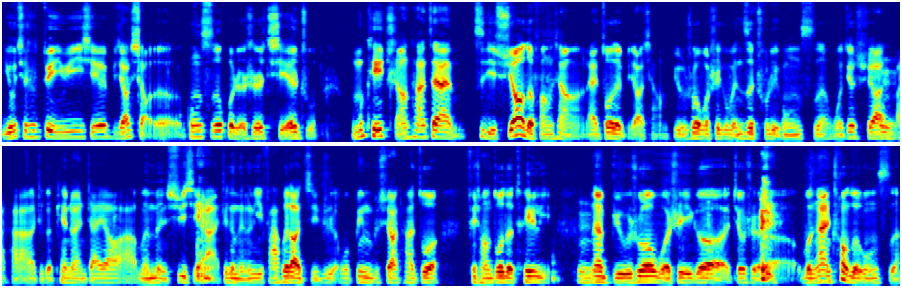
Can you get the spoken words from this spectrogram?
尤其是对于一些比较小的公司或者是企业主，我们可以只让他在自己需要的方向来做的比较强。比如说，我是一个文字处理公司，我就需要嗯把它这个片段摘要啊、文本续写啊 这个能力发挥到极致，我并不需要它做非常多的推理。嗯那比如说，我是一个就是 文案创作公司，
